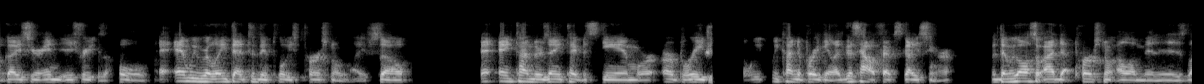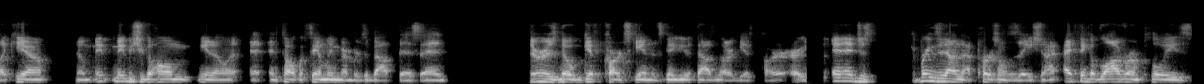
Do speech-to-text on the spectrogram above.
Geisinger and industry as a whole. And we relate that to the employee's personal life. So anytime there's any type of scam or, or breach, we, we kind of break in. Like this how it affects Geisinger. But then we also add that personal element is like, yeah, you know, maybe, maybe you should go home, you know, and, and, talk with family members about this. And there is no gift card scam that's going to give you a thousand dollar gift card. Or, and it just brings it down that personalization. I, I think a lot of our employees,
